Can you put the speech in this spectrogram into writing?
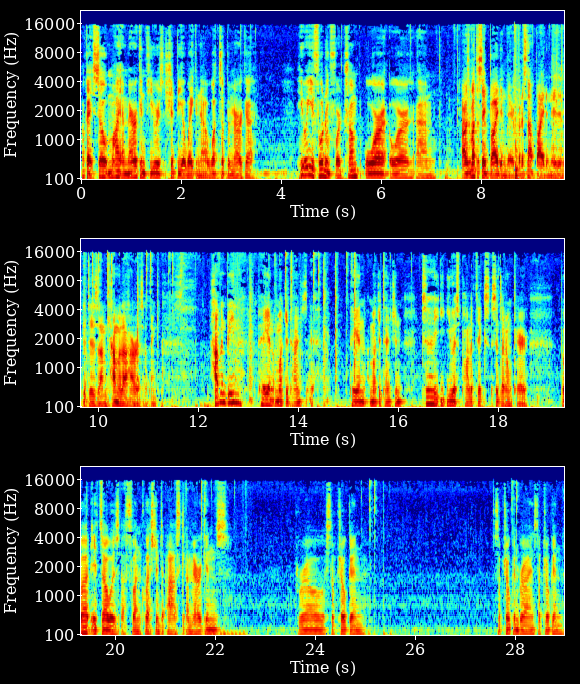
Okay, so my American viewers should be awake now. What's up, America? Who are you voting for, Trump or, or, um, I was about to say Biden there, but it's not Biden. It, it is um, Kamala Harris, I think. Haven't been paying much attention, paying much attention to U.S. politics since I don't care. But it's always a fun question to ask Americans. Bro, stop choking. Stop choking, Bryan. Stop choking.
